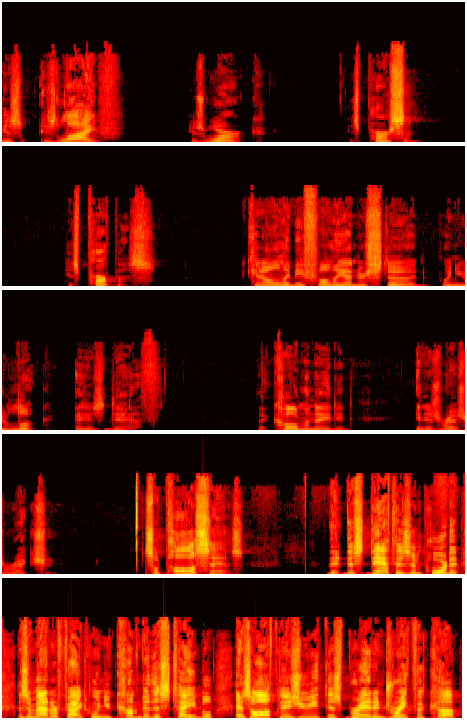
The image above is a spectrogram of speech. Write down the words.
his, his life, his work, his person, his purpose can only be fully understood when you look at his death that culminated in his resurrection. So Paul says that this death is important. As a matter of fact, when you come to this table, as often as you eat this bread and drink the cup,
